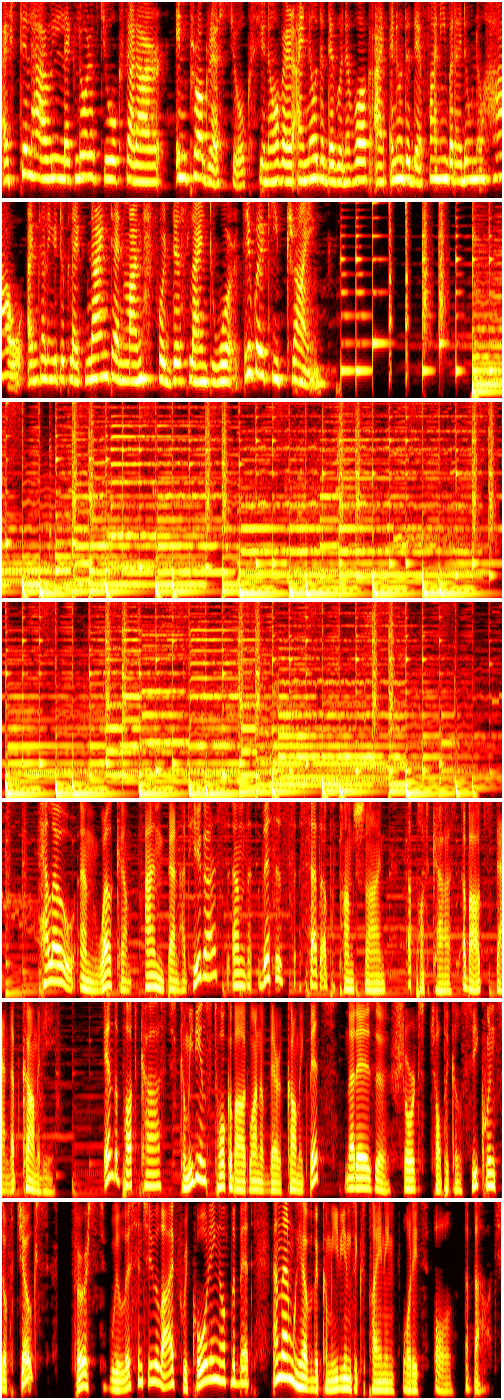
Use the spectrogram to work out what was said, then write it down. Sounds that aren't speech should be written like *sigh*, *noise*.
I still have like a lot of jokes that are in progress jokes, you know, where I know that they're going to work. I, I know that they're funny, but I don't know how. I'm telling you, it took like nine, ten months for this line to work. You've got to keep trying. Hello and welcome. I'm Bernhard Hiergeist, and this is Set Up Punchline, a podcast about stand up comedy. In the podcast, comedians talk about one of their comic bits, that is, a short topical sequence of jokes. First, we listen to a live recording of the bit, and then we have the comedians explaining what it's all about.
